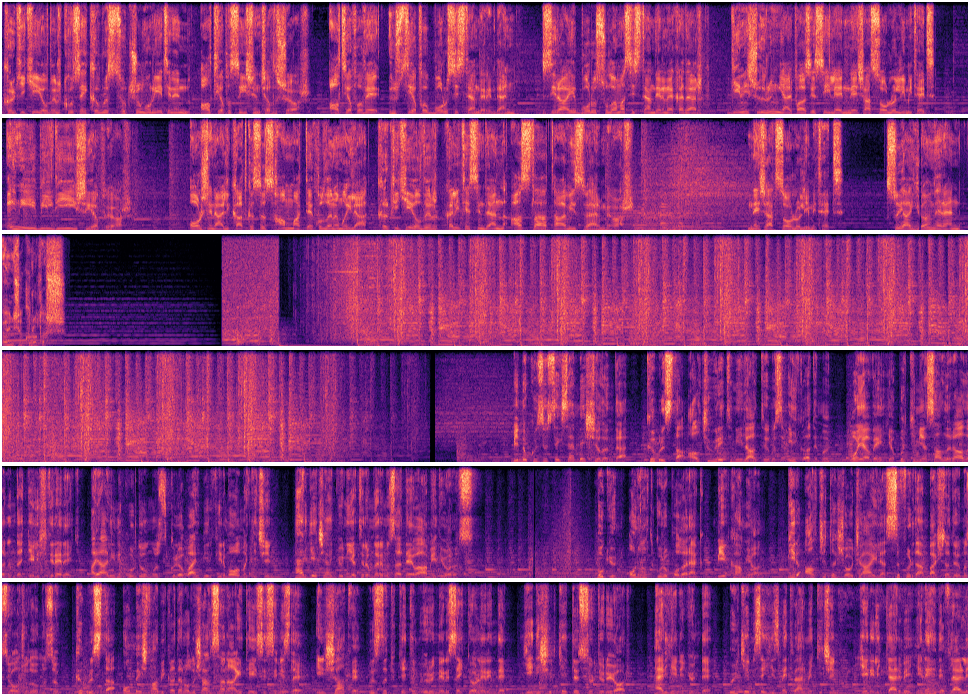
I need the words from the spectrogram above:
42 yıldır Kuzey Kıbrıs Türk Cumhuriyeti'nin altyapısı için çalışıyor. Altyapı ve üst yapı boru sistemlerinden zirai boru sulama sistemlerine kadar geniş ürün yelpazesiyle Necat Zorlu Limited en iyi bildiği işi yapıyor. Orijinal katkısız ham madde kullanımıyla 42 yıldır kalitesinden asla taviz vermiyor. Necat Zorlu Limited. Suya yön veren öncü kuruluş. 1985 yılında Kıbrıs'ta alçı üretimiyle attığımız ilk adımı boya ve yapı kimyasalları alanında geliştirerek hayalini kurduğumuz global bir firma olmak için her geçen gün yatırımlarımıza devam ediyoruz. Bugün 16 grup olarak bir kamyon, bir alçı taşı ocağıyla sıfırdan başladığımız yolculuğumuzu Kıbrıs'ta 15 fabrikadan oluşan sanayi tesisimizle inşaat ve hızlı tüketim ürünleri sektörlerinde 7 şirketle sürdürüyor. Her yeni günde ülkemize hizmet vermek için yenilikler ve yeni hedeflerle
